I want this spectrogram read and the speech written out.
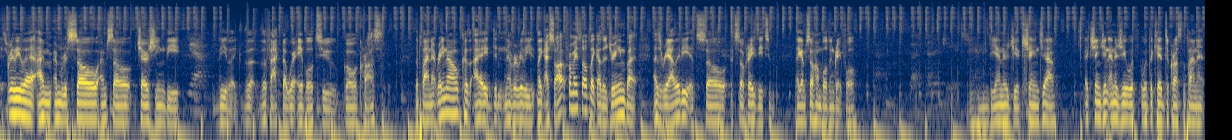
It's really lit. I'm I'm so I'm so cherishing the the like the the fact that we're able to go across the planet right now because I didn't never really like I saw it for myself like as a dream, but as a reality, it's so it's so crazy to like I'm so humbled and grateful. Mhm, The energy exchange, yeah, exchanging energy with with the kids across the planet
